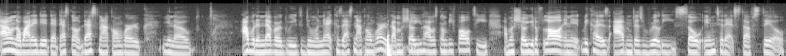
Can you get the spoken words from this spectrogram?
I don't know why they did that. That's going to that's not going to work, you know. I would have never agreed to doing that because that's not gonna work. I'm gonna show you how it's gonna be faulty. I'm gonna show you the flaw in it because I'm just really so into that stuff still.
